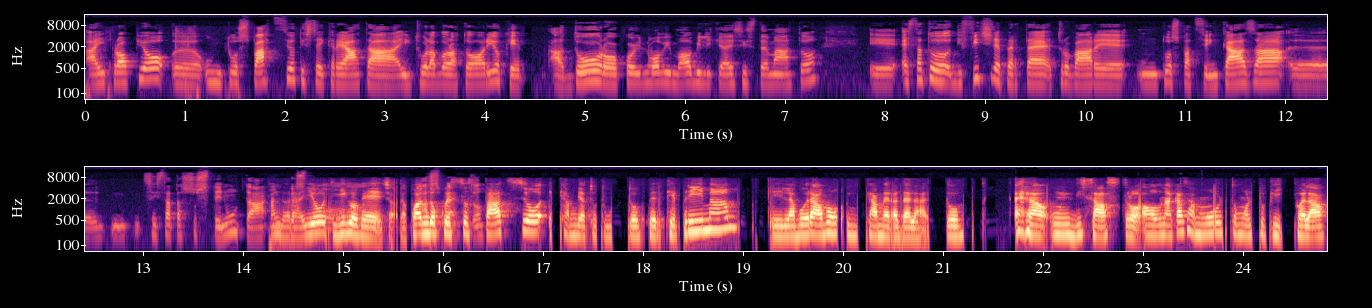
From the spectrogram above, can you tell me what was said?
hai proprio eh, un tuo spazio, ti sei creata il tuo laboratorio che adoro con i nuovi mobili che hai sistemato e è stato difficile per te trovare un tuo spazio in casa? Eh, sei stata sostenuta? Allora, io ti dico che cioè, da quando aspetto. questo spazio è cambiato tutto, perché prima eh, lavoravo in camera da letto, era un disastro, ho una casa molto molto piccola,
